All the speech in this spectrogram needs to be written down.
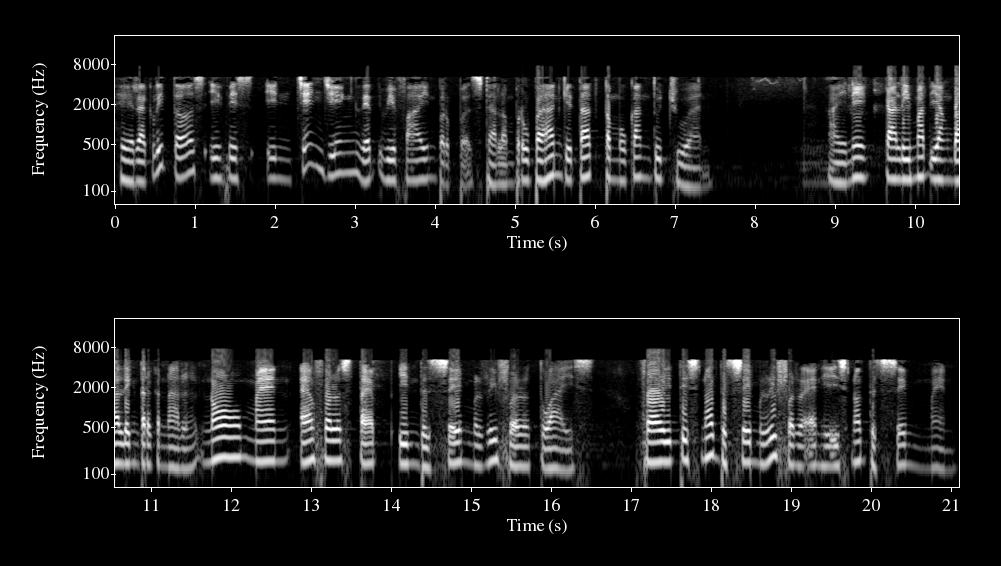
Heraklitos, it is in changing that we find purpose. Dalam perubahan kita temukan tujuan. Nah ini kalimat yang paling terkenal. No man ever step in the same river twice For it is not the same river and he is not the same man.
